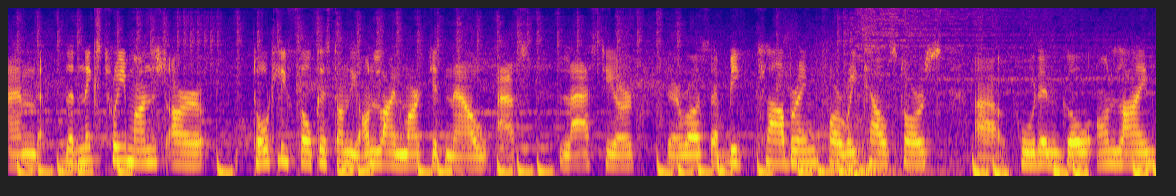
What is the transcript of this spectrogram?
And the next three months are totally focused on the online market now. As last year there was a big clobbering for retail stores uh, who didn't go online.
